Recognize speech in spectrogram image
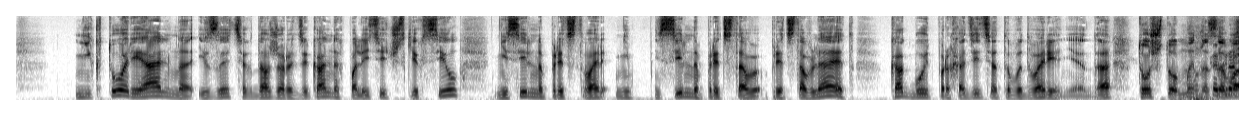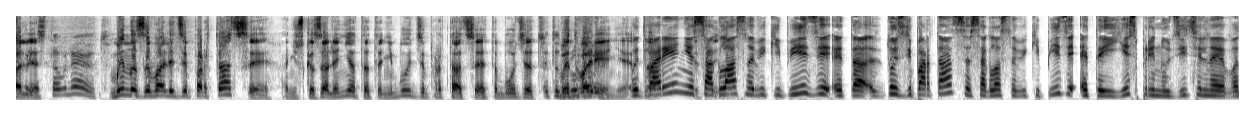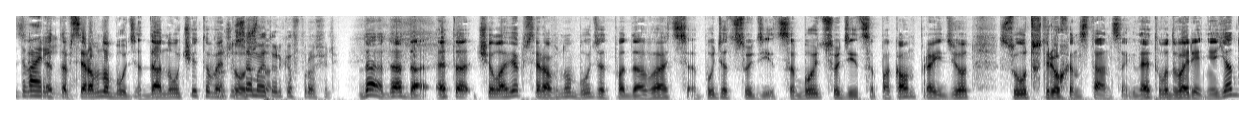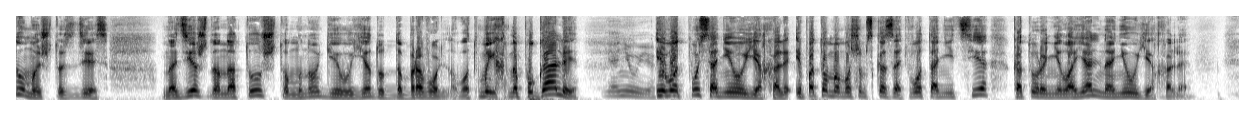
никто реально из этих даже радикальных политических сил не сильно, представ... не сильно представ... представляет как будет проходить это выдворение, да? То, что мы Может, называли... Мы называли депортацией, они сказали, нет, это не будет депортация, это будет это выдворение. Другое. Выдворение, да? согласно. Википедии, это... То есть депортация, согласно Википедии, это и есть принудительное выдворение. Это все равно будет, да, но учитывая то, то же самое, что... только в профиль. Да, да, да. Это человек все равно будет подавать, будет судиться, будет судиться, пока он пройдет суд в трех инстанциях, да, это выдворение. Я думаю, что здесь надежда на то, что многие уедут добровольно. Вот мы их напугали, и, они уехали. и вот пусть они уехали. И потом мы можем сказать, вот они те, которые нелояльны, они уехали.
